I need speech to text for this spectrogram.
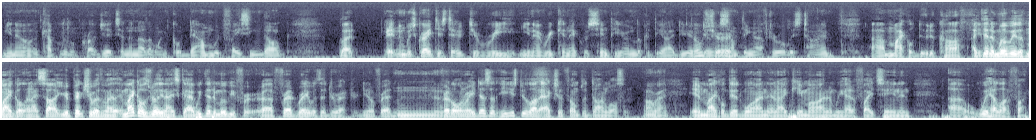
You know, a couple little projects and another one called Downward Facing Dog. But and it was great just to, to re you know reconnect with Cynthia and look at the idea of Oh, doing sure. something after all this time. Uh, Michael Dudikoff. I did know, a movie with. Michael, and I saw your picture with him. Michael's a really nice guy. We did a movie for uh, Fred Ray was the director. Do you know Fred? No. Fred Olen Ray. He does. A, he used to do a lot of action films with Don Wilson. All right. And Michael did one, and I came on, and we had a fight scene, and uh, we had a lot of fun.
